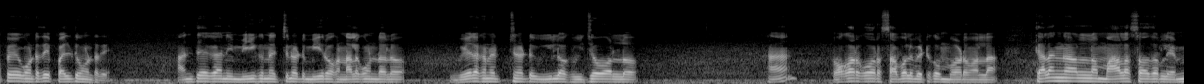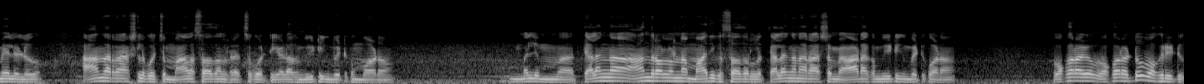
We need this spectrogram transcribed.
ఉపయోగం ఉంటుంది ఫలితం ఉంటుంది. అంతేగాని మీకు నచ్చినట్టు మీరు ఒక నల్గొండలో వీళ్ళకి నచ్చినట్టు వీళ్ళు ఒక విజయవాడలో ఒకరికొకరు సభలు పెట్టుకొని పోవడం వల్ల తెలంగాణలో మాల సోదరులు ఎమ్మెల్యేలు ఆంధ్ర రాష్ట్రాలకు వచ్చి మాల సోదరులు రెచ్చగొట్టి ఈడ ఒక మీటింగ్ పెట్టుకొని పోవడం మళ్ళీ తెలంగాణ ఆంధ్రాలో ఉన్న మాదిక సోదరులు తెలంగాణ రాష్ట్రం ఆడొక మీటింగ్ పెట్టుకోవడం ఒకరు ఒకరటు ఒకరిటు.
